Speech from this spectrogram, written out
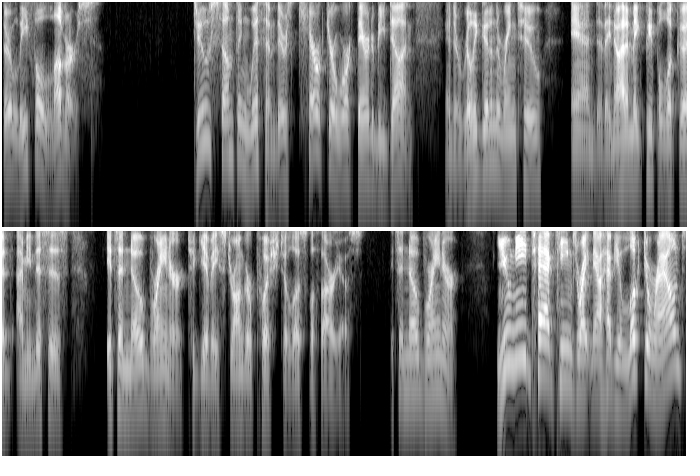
They're lethal lovers do something with them. There's character work there to be done. And they're really good in the ring too. And they know how to make people look good. I mean, this is it's a no-brainer to give a stronger push to Los Lotharios. It's a no-brainer. You need tag teams right now. Have you looked around?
